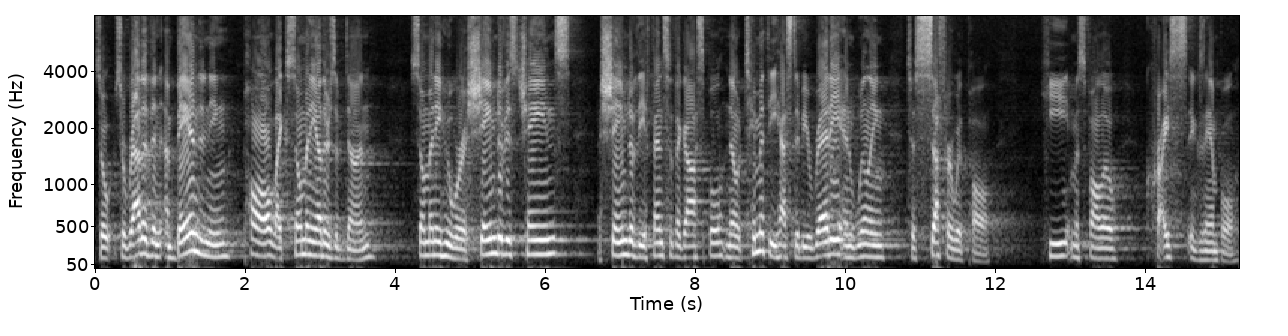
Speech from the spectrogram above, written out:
So, so rather than abandoning Paul, like so many others have done, so many who were ashamed of his chains, ashamed of the offense of the gospel, no, Timothy has to be ready and willing to suffer with Paul. He must follow Christ's example,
